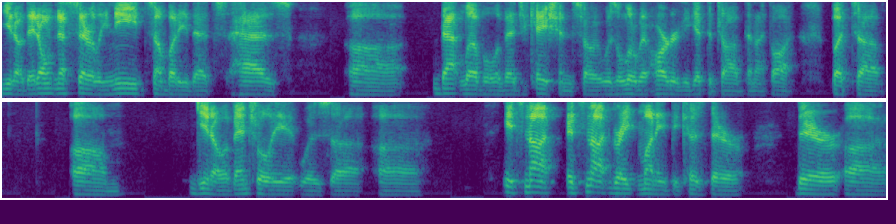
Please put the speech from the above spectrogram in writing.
you know they don't necessarily need somebody that's has uh, that level of education. So it was a little bit harder to get the job than i thought. But uh, um, you know eventually it was uh, uh it's not it's not great money because they're they're uh,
